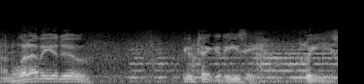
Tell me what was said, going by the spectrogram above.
And whatever you do, you take it easy, please.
